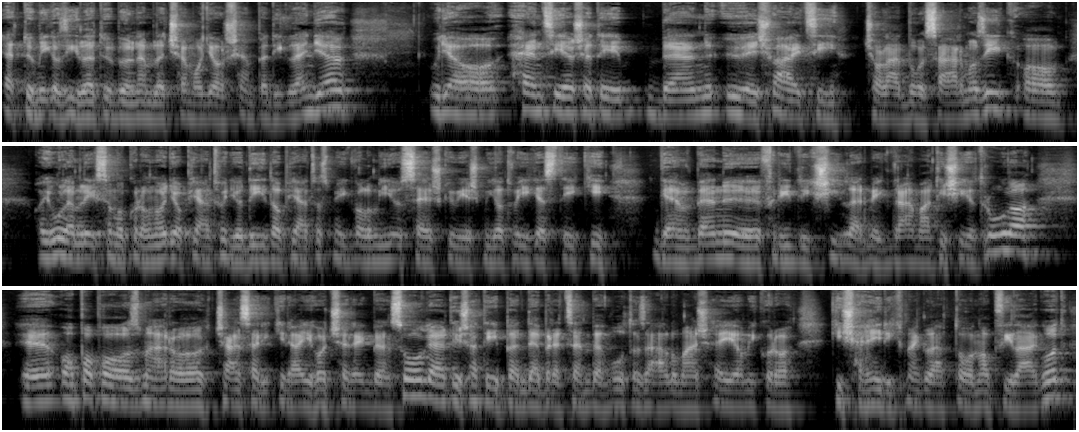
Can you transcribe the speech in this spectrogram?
ettől még az illetőből nem lett sem magyar, sem pedig lengyel. Ugye a Henci esetében ő egy svájci családból származik, a ha jól emlékszem, akkor a nagyapját vagy a dédapját azt még valami összeesküvés miatt végezték ki Genfben, Friedrich Schiller még drámát is írt róla. A papa az már a császári királyi hadseregben szolgált, és hát éppen Debrecenben volt az állomás helye, amikor a kis Heinrich meglátta a napvilágot.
